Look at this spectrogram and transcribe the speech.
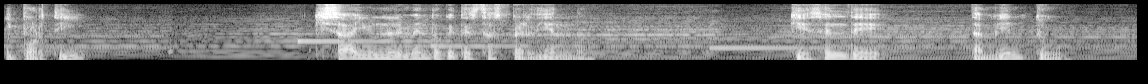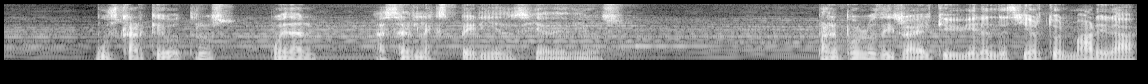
y por ti, quizá hay un elemento que te estás perdiendo, que es el de también tú buscar que otros puedan hacer la experiencia de Dios. Para el pueblo de Israel que vivía en el desierto, el mar era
